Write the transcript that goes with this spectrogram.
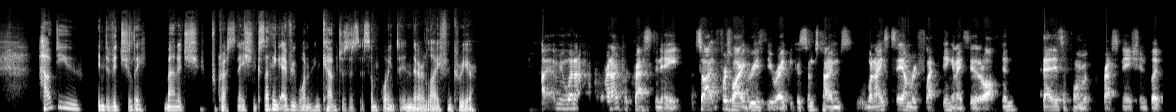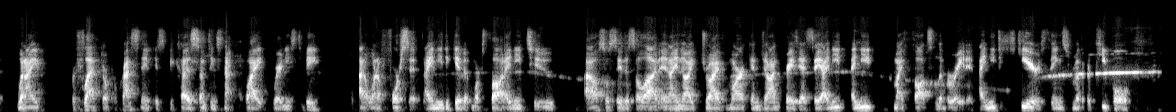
How do you individually manage procrastination? Because I think everyone encounters it at some point in their life and career. I, I mean, when I when I procrastinate, so I, first of all, I agree with you, right? Because sometimes when I say I'm reflecting, and I say that often, that is a form of procrastination. But when I reflect or procrastinate it's because something's not quite where it needs to be. I don't want to force it. I need to give it more thought. I need to I also say this a lot and I know I drive Mark and John crazy. I say I need I need my thoughts liberated. I need to hear things from other people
